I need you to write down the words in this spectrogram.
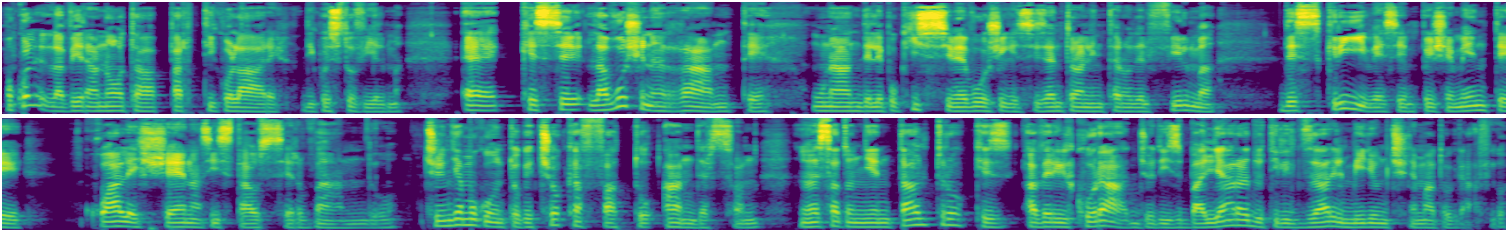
Ma qual è la vera nota particolare di questo film? È che se la voce narrante, una delle pochissime voci che si sentono all'interno del film, descrive semplicemente quale scena si sta osservando, ci rendiamo conto che ciò che ha fatto Anderson non è stato nient'altro che avere il coraggio di sbagliare ad utilizzare il medium cinematografico.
